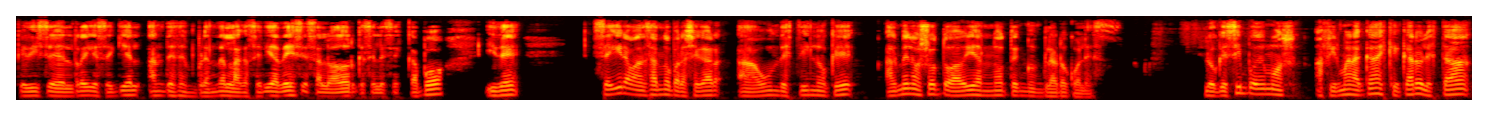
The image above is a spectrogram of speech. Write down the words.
que dice el rey Ezequiel antes de emprender la cacería de ese Salvador que se les escapó y de seguir avanzando para llegar a un destino que al menos yo todavía no tengo en claro cuál es. Lo que sí podemos afirmar acá es que Carol está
